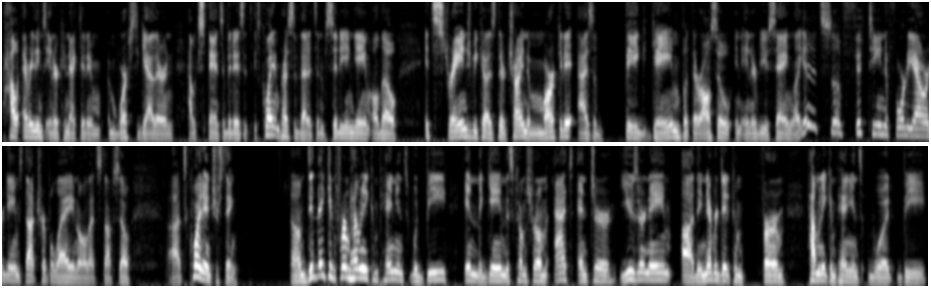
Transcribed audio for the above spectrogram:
how everything's interconnected and, and works together and how expansive it is. It's, it's quite impressive that it's an Obsidian game, although it's strange because they're trying to market it as a big game, but they're also in interviews saying like yeah, it's a 15 to 40 hour games, not AAA and all that stuff. So uh, it's quite interesting. Um, did they confirm how many companions would be in the game? This comes from at enter username. Uh, they never did confirm how many companions would be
